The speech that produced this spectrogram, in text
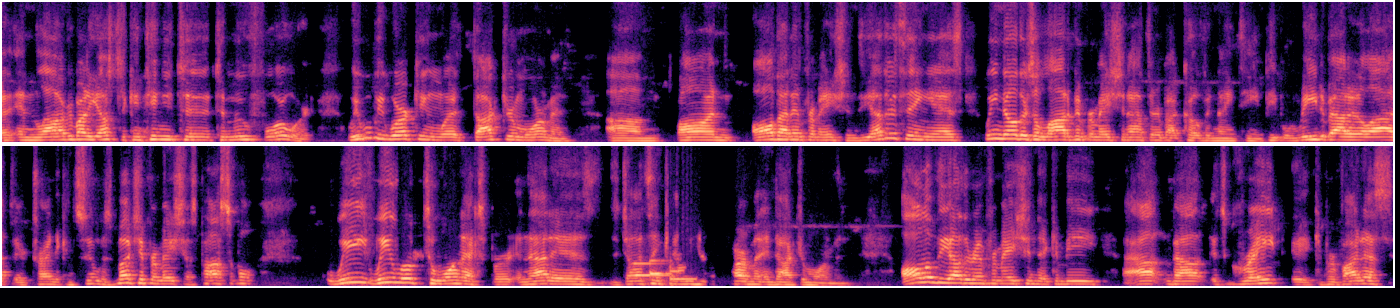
and, and, allow everybody else to continue to, to move forward. We will be working with Dr. Moorman um, on all that information. The other thing is, we know there's a lot of information out there about COVID 19. People read about it a lot, they're trying to consume as much information as possible. We, we look to one expert, and that is the Johnson County Health Department and Dr. Moorman. All of the other information that can be out and about, it's great. It can provide us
